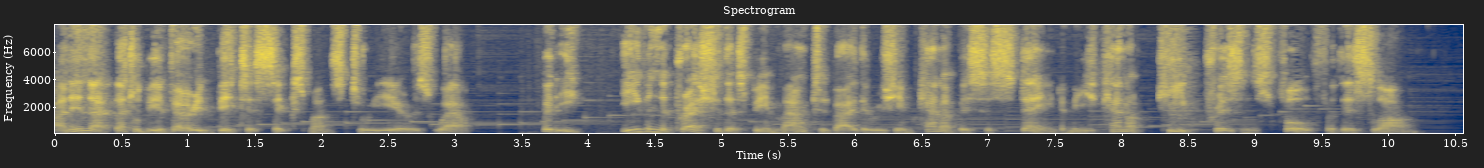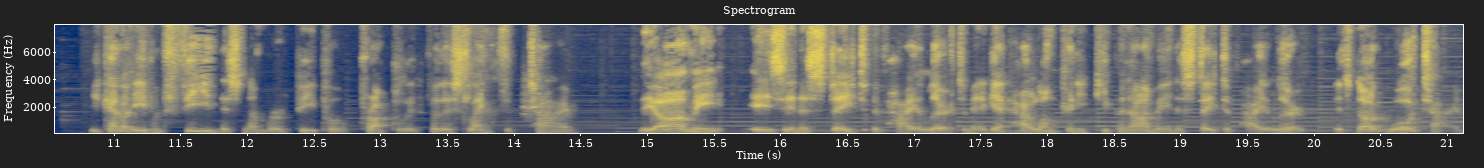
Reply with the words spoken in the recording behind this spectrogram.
And in that, that'll be a very bitter six months to a year as well. But he, even the pressure that's being mounted by the regime cannot be sustained. I mean, you cannot keep prisons full for this long. You cannot even feed this number of people properly for this length of time. The army is in a state of high alert. I mean, again, how long can you keep an army in a state of high alert? It's not wartime.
